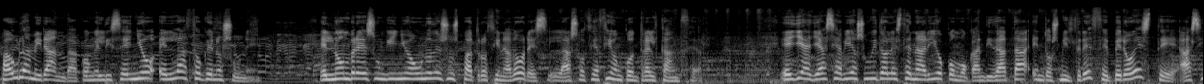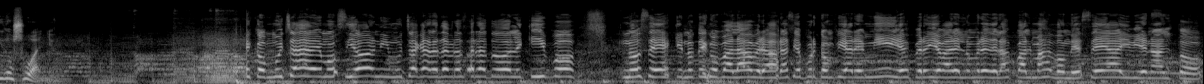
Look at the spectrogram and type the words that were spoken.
Paula Miranda, con el diseño El lazo que nos une. El nombre es un guiño a uno de sus patrocinadores, la Asociación contra el Cáncer. Ella ya se había subido al escenario como candidata en 2013, pero este ha sido su año. Con mucha emoción y mucha ganas de abrazar a todo el equipo. No sé, es que no tengo palabras. Gracias por confiar en mí y espero llevar el nombre de Las Palmas donde sea y bien alto.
